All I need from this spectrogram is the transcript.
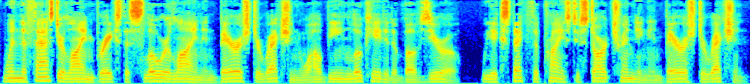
When the faster line breaks the slower line in bearish direction while being located above zero, we expect the price to start trending in bearish direction.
